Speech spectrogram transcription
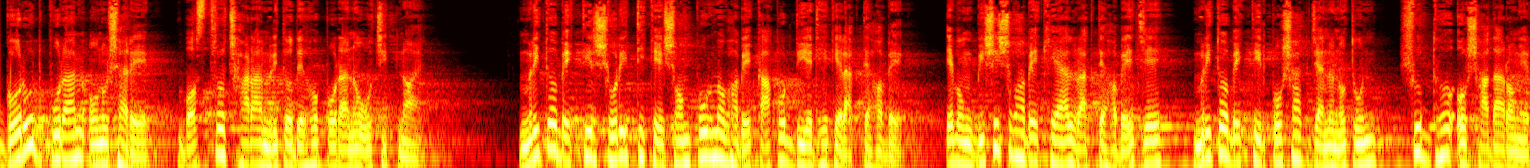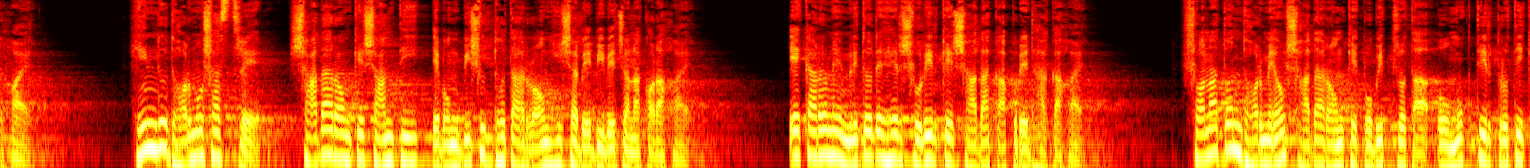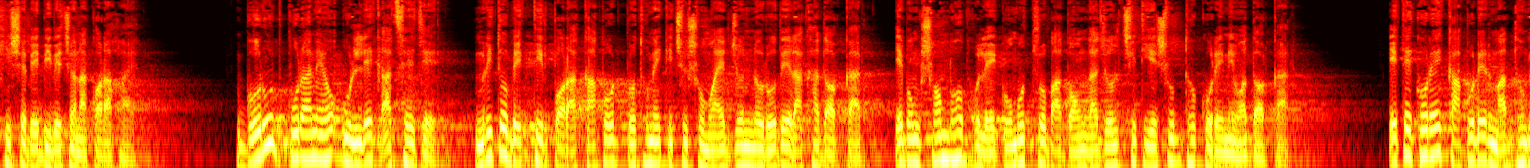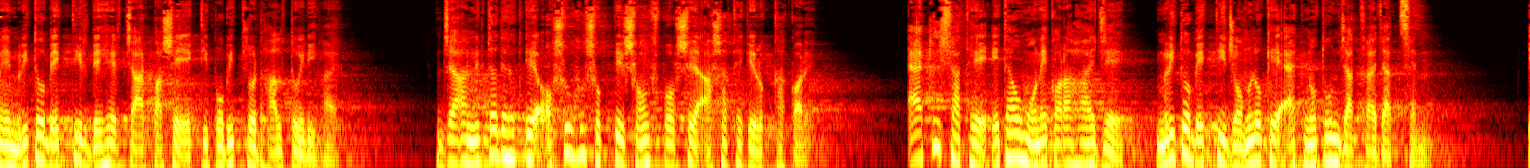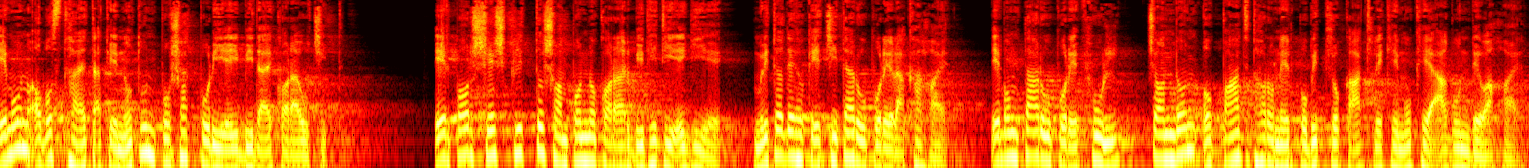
গরুড পুরাণ অনুসারে বস্ত্র ছাড়া মৃতদেহ পোড়ানো উচিত নয়। মৃত ব্যক্তির শরীরটিকে সম্পূর্ণভাবে কাপড় দিয়ে ঢেকে রাখতে হবে এবং বিশেষভাবে খেয়াল রাখতে হবে যে মৃত ব্যক্তির পোশাক যেন নতুন, শুদ্ধ ও সাদা রঙের হয়। হিন্দু ধর্মশাস্ত্রে সাদা রঙকে শান্তি এবং বিশুদ্ধতার রং হিসাবে বিবেচনা করা হয়। এ কারণে মৃতদেহের শরীরকে সাদা কাপড়ে ঢাকা হয়। সনাতন ধর্মেও সাদা রঙকে পবিত্রতা ও মুক্তির প্রতীক হিসেবে বিবেচনা করা হয়। গরুড পুরাণেও উল্লেখ আছে যে, মৃত ব্যক্তির পরা কাপড় প্রথমে কিছু সময়ের জন্য রোদে রাখা দরকার এবং সম্ভব হলে গোমূত্র বা গঙ্গাজল ছিটিয়ে শুদ্ধ করে নেওয়া দরকার। এতে করে কাপড়ের মাধ্যমে মৃত ব্যক্তির দেহের চারপাশে একটি পবিত্র ঢাল তৈরি হয়, যা মৃতদেহকে অশুভ শক্তির সংস্পর্শে আসা থেকে রক্ষা করে। একই সাথে এটাও মনে করা হয় যে, মৃত ব্যক্তি জমলোকে এক নতুন যাত্রায় যাচ্ছেন। এমন অবস্থায় তাকে নতুন পোশাক পরিয়েই বিদায় করা উচিত। এরপর শেষকৃত্য সম্পন্ন করার বিধিটি এগিয়ে মৃতদেহকে চিতার উপরে রাখা হয় এবং তার উপরে ফুল, চন্দন ও পাঁচ ধরনের পবিত্র কাঠ রেখে মুখে আগুন দেওয়া হয়।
